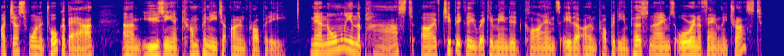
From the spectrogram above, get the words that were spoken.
I just want to talk about um, using a company to own property. Now, normally in the past, I've typically recommended clients either own property in personal names or in a family trust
